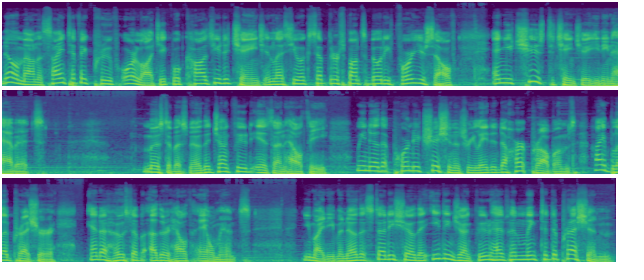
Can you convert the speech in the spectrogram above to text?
No amount of scientific proof or logic will cause you to change unless you accept the responsibility for yourself and you choose to change your eating habits. Most of us know that junk food is unhealthy. We know that poor nutrition is related to heart problems, high blood pressure, and a host of other health ailments. You might even know that studies show that eating junk food has been linked to depression.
